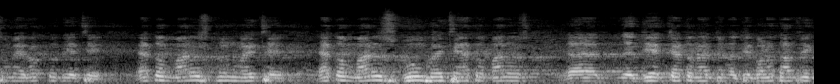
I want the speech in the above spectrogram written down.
সময়ে রক্ত দিয়েছে এত মানুষ খুন হয়েছে, এত মানুষ গুম হয়েছে, এত মানুষ যে চেতনার জন্য, যে গণতান্ত্রিক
